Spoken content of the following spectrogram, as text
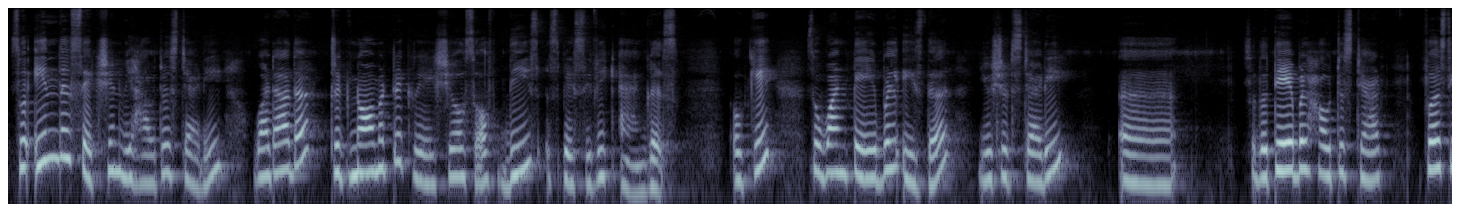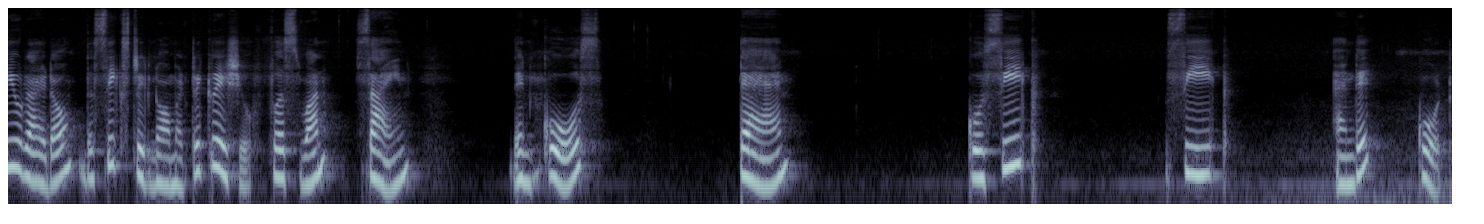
so in this section we have to study what are the trigonometric ratios of these specific angles. Okay, so one table is there you should study uh, so the table how to start first you write down the six trigonometric ratio first one sine then cos tan cosec sec and a cot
